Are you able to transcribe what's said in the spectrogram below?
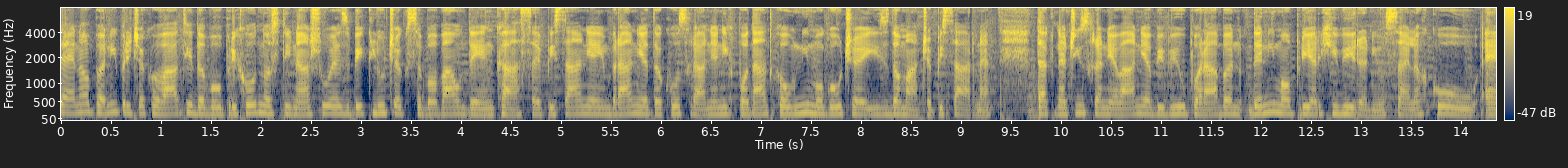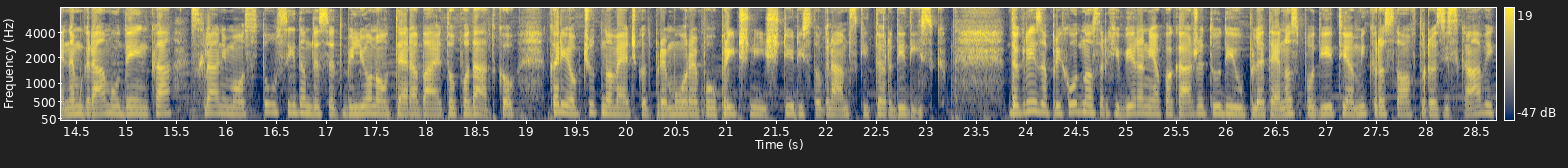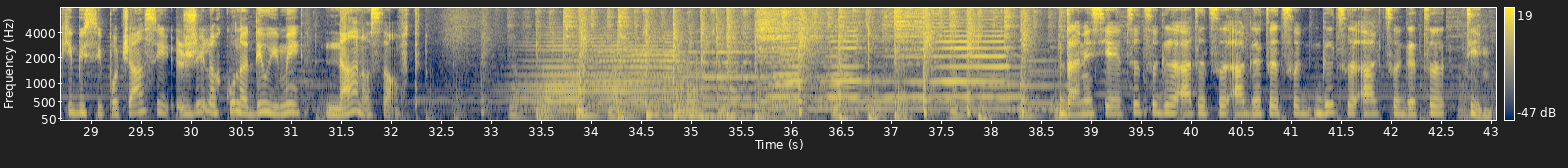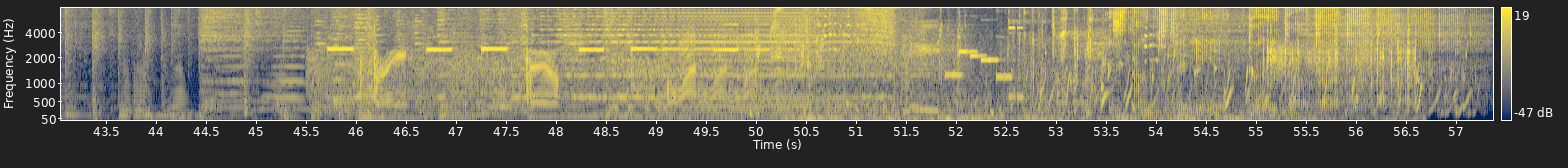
Vseeno pa ni pričakovati, da bo v prihodnosti naš USB ključek vseboval DNK, saj pisanje in branje tako shranjenih podatkov ni mogoče iz domače pisarne. Tak način shranjevanja bi bil uporaben, da nimo pri arhiviranju, saj lahko v enem gramu DNK shranimo 170 milijonov terabajtov podatkov, kar je občutno več kot premore povprečni 400-gramski trdi disk. Da gre za prihodnost arhiviranja, pa kaže tudi upletenost podjetja Microsoft v raziskavi, ki bi si počasi že lahko nadel ime Nanosoft. Danes je CCG, ATC, AGTC, GC, ACGT, TIM.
